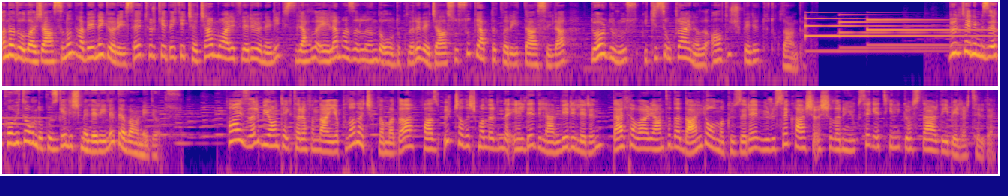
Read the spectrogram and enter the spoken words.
Anadolu Ajansı'nın haberine göre ise Türkiye'deki Çeçen muhalifleri yönelik silahlı eylem hazırlığında oldukları ve casusluk yaptıkları iddiasıyla 4 Rus, ikisi Ukraynalı 6 şüpheli tutuklandı. Bültenimize COVID-19 gelişmeleriyle devam ediyoruz. Pfizer-BioNTech tarafından yapılan açıklamada faz 3 çalışmalarında elde edilen verilerin delta varyantı da dahil olmak üzere virüse karşı aşıların yüksek etkinlik gösterdiği belirtildi.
